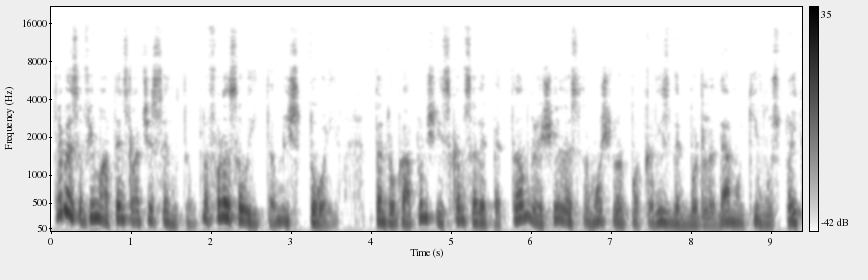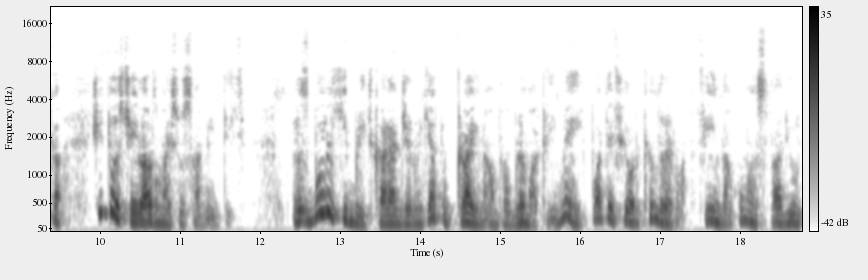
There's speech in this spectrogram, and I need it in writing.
Trebuie să fim atenți la ce se întâmplă, fără să uităm istoria, pentru că atunci riscăm să repetăm greșelile strămoșilor păcăriți de Bârlădeanu, Chivu Stoica și toți ceilalți mai sus amintiți. Războiul hibrid care a îngenunchiat Ucraina în problema Crimei poate fi oricând reluat, fiind acum în stadiul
